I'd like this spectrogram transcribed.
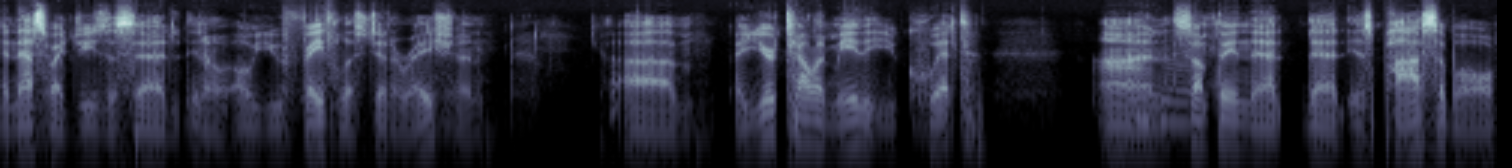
And that's why Jesus said, you know, oh, you faithless generation, um, you're telling me that you quit on Mhm. something that that is possible.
